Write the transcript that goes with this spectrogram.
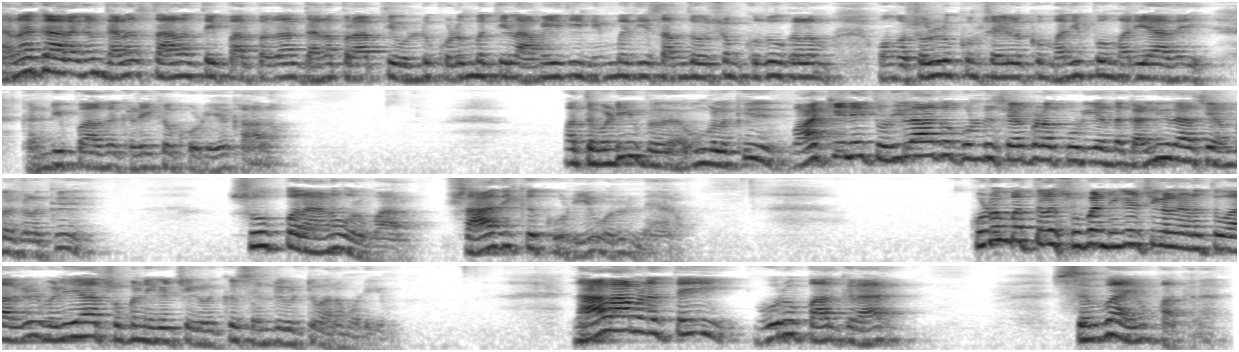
தனக்காரகன் தனஸ்தானத்தை பார்ப்பதால் தனப்பிராப்தி உண்டு. குடும்பத்தில் அமைதி நிம்மதி சந்தோஷம் குதூகலம் உங்கள் சொல்லுக்கும் செயலுக்கும் மதிப்பு மரியாதை கண்டிப்பாக கிடைக்கக்கூடிய காலம். மற்றபடி இப்போ உங்களுக்கு வாக்கினை தொழிலாக கொண்டு செயல்படக்கூடிய அந்த கன்னிராசி அன்பர்களுக்கு சூப்பரான ஒரு வாரம். சாதிக்கக்கூடிய ஒரு நேரம். குடும்பத்தில் சுப நிகழ்ச்சிகள் நடத்துவார்கள் வெளியார் சுப நிகழ்ச்சிகளுக்கு சென்று விட்டு வர முடியும். நாலாம் இடத்தை குரு பார்க்கிறார் செவ்வாயும் பார்க்குறார்.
